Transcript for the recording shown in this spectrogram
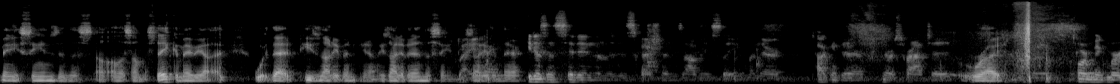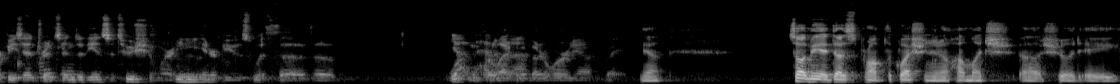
many scenes in this, unless I'm mistaken, maybe I, that he's not even, you know, he's not even in the scene. He's not even there. he doesn't sit in on the discussions, obviously, when they're talking to Nurse Ratched. Right. Or McMurphy's entrance into the institution where he Mhm. interviews with the, the Yeah, warden, the for lack of a better word, yeah. Right. Yeah. So I mean, it does prompt the question, you know, how much uh, should a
